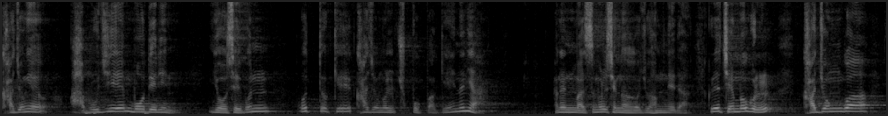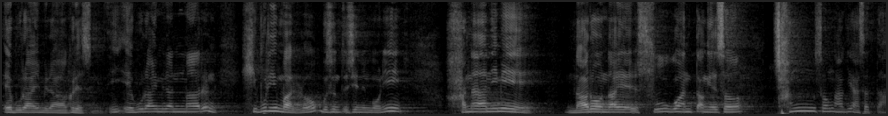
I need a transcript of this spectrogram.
가정의 아버지의 모델인 요셉은 어떻게 가정을 축복받게 했느냐 하는 말씀을 생각하고 합니다. 그래서 제목을 가정과 에브라임이라 그랬습니다. 이 에브라임이라는 말은 히브리 말로 무슨 뜻이 있는 거니 하나님이 나로 나의 수고한 땅에서 창성하게 하셨다.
